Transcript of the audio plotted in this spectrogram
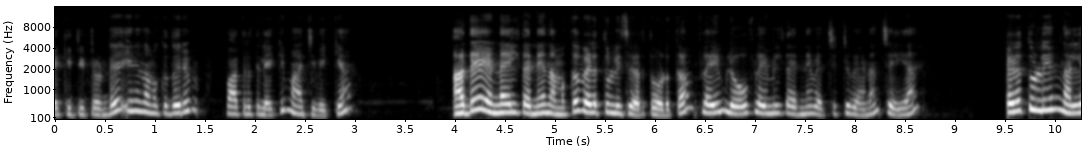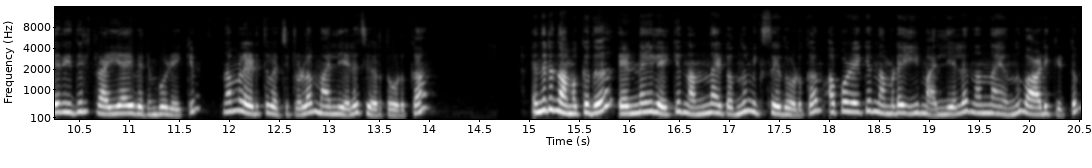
ആക്കിയിട്ടിട്ടുണ്ട്. ഇനി നമുക്കിതൊരു പാത്രത്തിലേക്ക് മാറ്റി വയ്ക്കാം അതേ എണ്ണയിൽ തന്നെ നമുക്ക് വെളുത്തുള്ളി ചേർത്ത് കൊടുക്കാം. ഫ്ലെയിം ലോ ഫ്ലെയിമിൽ തന്നെ വെച്ചിട്ട് വേണം ചെയ്യാൻ. വെളുത്തുള്ളിയും നല്ല രീതിയിൽ ഫ്രൈ ആയി വരുമ്പോഴേക്കും നമ്മൾ എടുത്തു വെച്ചിട്ടുള്ള മല്ലിയില ചേർത്ത് കൊടുക്കാം. എന്നിട്ട് നമുക്കിത് എണ്ണയിലേക്ക് നന്നായിട്ടൊന്ന് മിക്സ് ചെയ്ത് കൊടുക്കാം. അപ്പോഴേക്കും നമ്മുടെ ഈ മല്ലിയില നന്നായി ഒന്ന് വാടിക്കിട്ടും.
